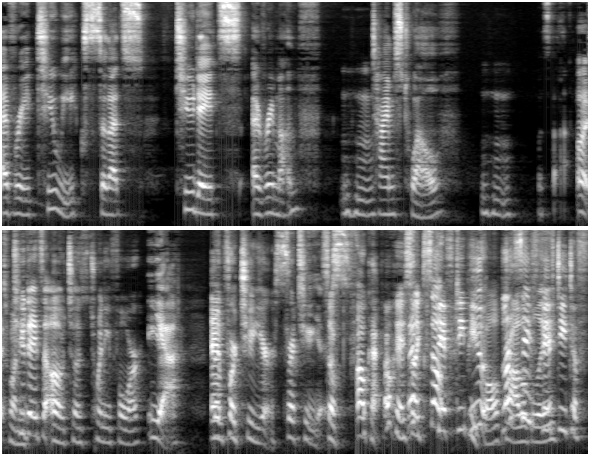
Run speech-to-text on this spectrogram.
every two weeks, so that's two dates every month Mm-hmm. times 12. Mm-hmm. What's that? Uh, 20. two dates. Oh, so it's 24. Yeah, And for two years. for two years. So, okay. okay, so, like, 50 you- people, let's say 50 to f-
